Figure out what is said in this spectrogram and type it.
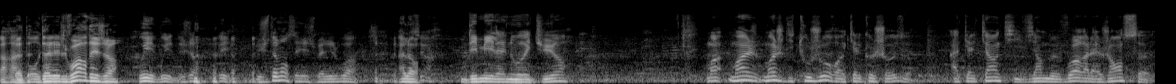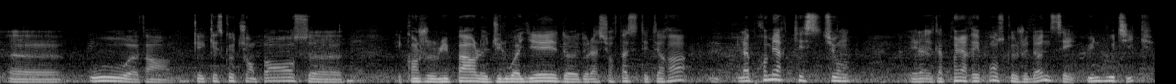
Bah, au- D'aller le voir déjà. Oui, oui, déjà. oui. Justement, c'est- je vais aller le voir. Alors, D'aimer la nourriture. Moi, moi, je- moi, je dis toujours quelque chose à quelqu'un qui vient me voir à l'agence euh, euh, enfin, qu'est- qu'est-ce que tu en penses euh, Et quand je lui parle du loyer, de, la surface, etc., la première question et la, première réponse que je donne, c'est une boutique.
